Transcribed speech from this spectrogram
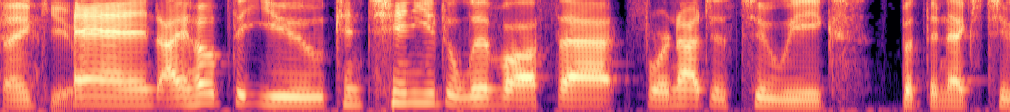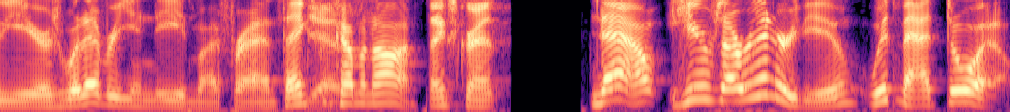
Thank you. And I hope that you continue to live off that for not just two weeks, but the next two years, whatever you need, my friend. Thanks Yes. for coming on. Thanks, Grant. Now, here's our interview with Matt Doyle.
